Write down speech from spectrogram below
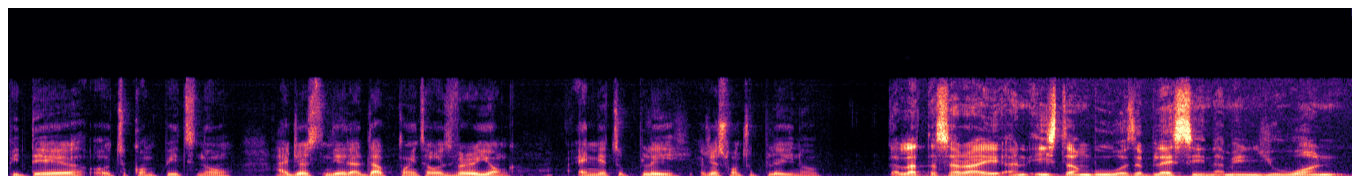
be there or to compete. No, I just needed at that point I was very young. I needed to play. I just want to play. You know, Galatasaray and Istanbul was a blessing. I mean, you won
